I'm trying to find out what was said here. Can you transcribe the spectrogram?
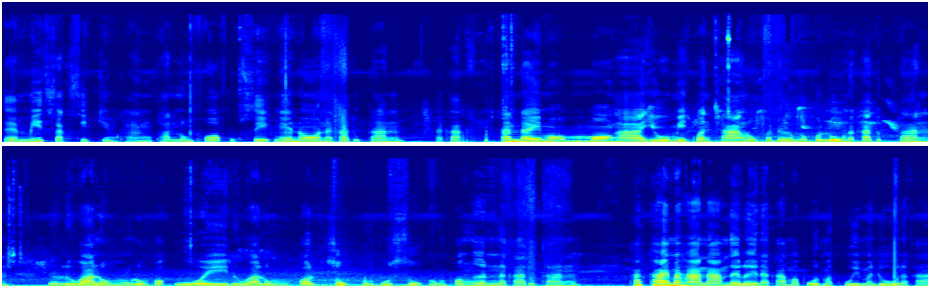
แต่มีดศักดิ์สิทธิ์เข้มขังทันหลวงพ่อปลุกเสกแน่นอนนะคะ ทุกท่านนะคะ ท่านใดมองมองหาอยู่มีดควันช้างหลวงพ่อเดิมหลวงพ่อลุงนะคะ ทุกท่าน หรือว่าหลวงหลวงพ่อกลวย หรือว่าหลวงพ่อสุขหลวงปู่สุขหลวงพ่อเงินนะคะ ทุกท่าน ทักทายมาหาน้ำได้เลยนะคะ มาพูดมาคุยมาดูนะคะ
